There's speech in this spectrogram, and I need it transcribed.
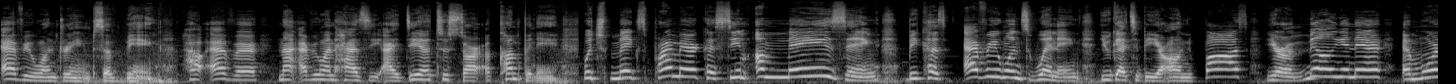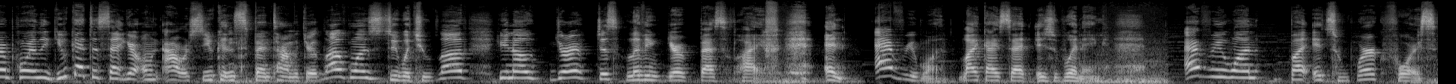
everyone dreams of being. However, not everyone has the idea to start a company, which makes Primerica seem amazing because everyone's winning. You get to be your own boss, you're a millionaire, and more importantly, you get to set your own hours so you can spend time with your loved ones, do what you love. You know, you're just living your best life. And everyone, like I said, is winning. Everyone but its workforce,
